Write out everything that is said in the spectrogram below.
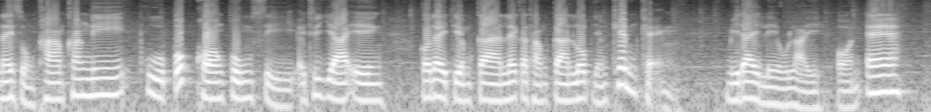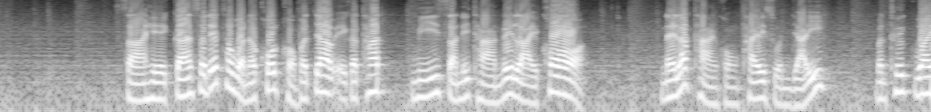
ในสงครามครั้งนี้ผู้ปกครองกรุงศรีอยุธยาเองก็ได้เตรียมการและกระทำการรบอย่างเข้มแข็งมิได้เลวไหลอ่อนแอ สาเหตุการเสด็จสวรรคตของพระเจ้าเอกทัตมีสันนิษฐานไว้หลายข้อ ในลักฐานของไทยส่วนใหญ่ บันทึกไว้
